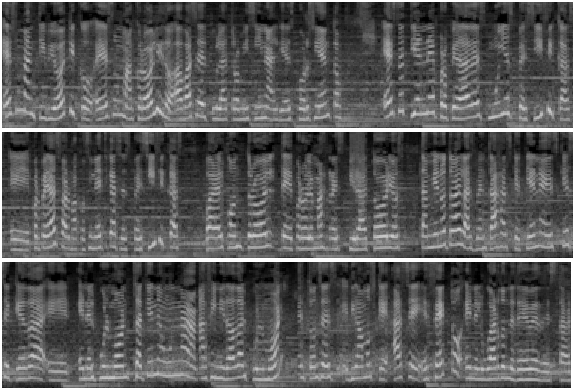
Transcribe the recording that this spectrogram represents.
Es un antibiótico, es un macrólido a base de tulatromicina al 10%. Este tiene propiedades muy específicas, eh, propiedades farmacocinéticas específicas para el control de problemas respiratorios. También otra de las ventajas que tiene es que se queda eh, en el pulmón, o sea, tiene una afinidad al pulmón, entonces eh, digamos que hace efecto en el lugar donde debe de estar.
